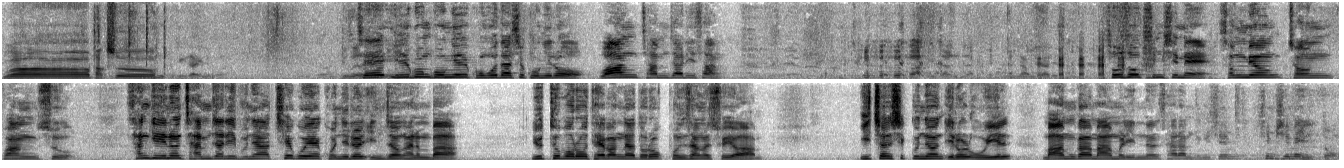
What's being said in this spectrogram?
와 박수. 제 1001 05-02로 왕 잠자리상. 소속 심심해 성명 정광수 상기인은 잠자리 분야 최고의 권위를 인정하는 바 유튜버로 대박나도록 본상을 수여함. 2019년 1월 5일 마음과 마음을 잇는 사람 중심 심심의 일동.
